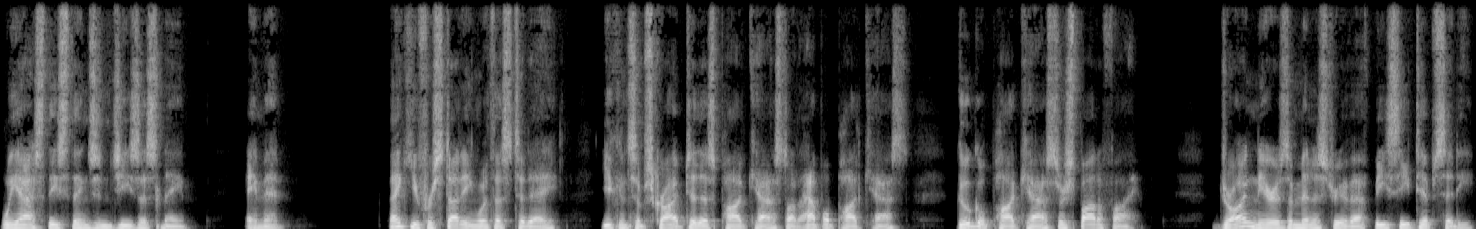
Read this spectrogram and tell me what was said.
We ask these things in Jesus' name. Amen. Thank you for studying with us today. You can subscribe to this podcast on Apple Podcasts, Google Podcasts, or Spotify. Drawing Near is a ministry of FBC Tipp City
